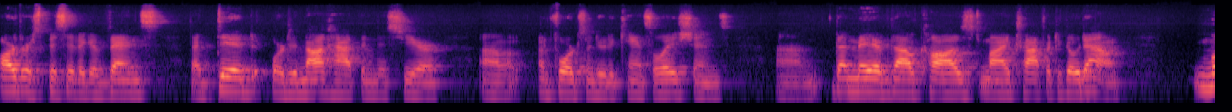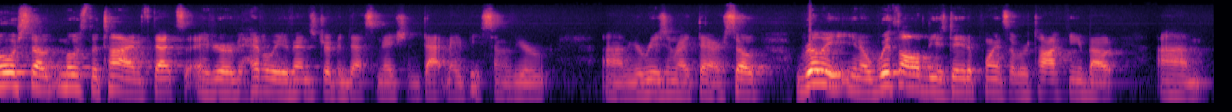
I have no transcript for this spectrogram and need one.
are there specific events that did or did not happen this year, um, unfortunately due to cancellations, um, that may have now caused my traffic to go down? Most of most of the time, if that's if you're a heavily events-driven destination, that may be some of your um, your reason right there. So really, you know, with all these data points that we're talking about, um,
